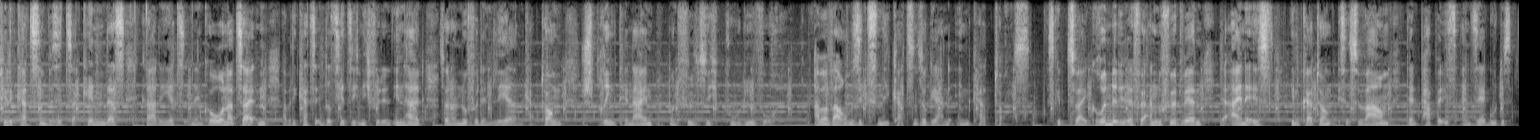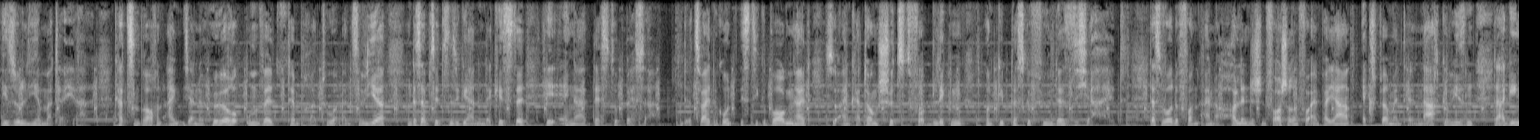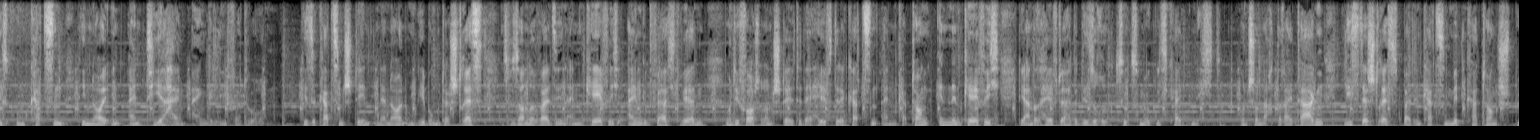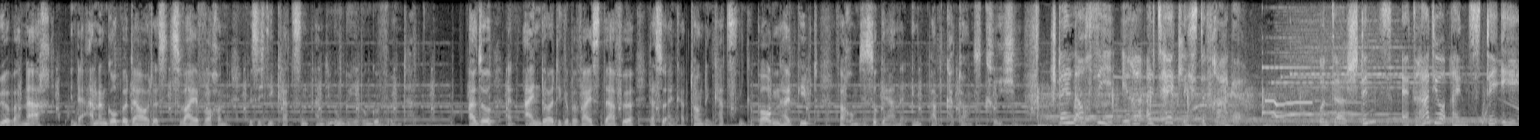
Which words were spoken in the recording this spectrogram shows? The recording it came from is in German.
Viele Katzenbesitzer kennen das, gerade jetzt in den Corona-Zeiten, aber die Katze interessiert sich nicht für den Inhalt, sondern nur für den leeren Karton, springt hinein und fühlt sich pudelwohl. Aber warum sitzen die Katzen so gerne in Kartons? Es gibt zwei Gründe, die dafür angeführt werden. Der eine ist, im Karton ist es warm, denn Pappe ist ein sehr gutes Isoliermaterial. Katzen brauchen eigentlich eine höhere Umwelttemperatur als wir und deshalb sitzen sie gern in der Kiste. Je enger, desto besser. Und der zweite Grund ist die Geborgenheit. So ein Karton schützt vor Blicken und gibt das Gefühl der Sicherheit. Das wurde von einer holländischen Forscherin vor ein paar Jahren experimentell nachgewiesen. Da ging es um Katzen, die neu in ein Tierheim eingeliefert wurden. Diese Katzen stehen in der neuen Umgebung unter Stress, insbesondere weil sie in einen Käfig eingepfercht werden und die Forscherin stellte der Hälfte der Katzen einen Karton in den Käfig, die andere Hälfte hatte diese Rückzugsmöglichkeit nicht. Und schon nach drei Tagen ließ der Stress bei den Katzen mit Karton spürbar nach. In der anderen Gruppe dauerte es zwei Wochen, bis sich die Katzen an die Umgebung gewöhnt hatten. Also ein eindeutiger Beweis dafür, dass so ein Karton den Katzen Geborgenheit gibt, warum sie so gerne in Pappkartons kriechen. Stellen auch Sie Ihre alltäglichste Frage unter stimmtz.radio1.de.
